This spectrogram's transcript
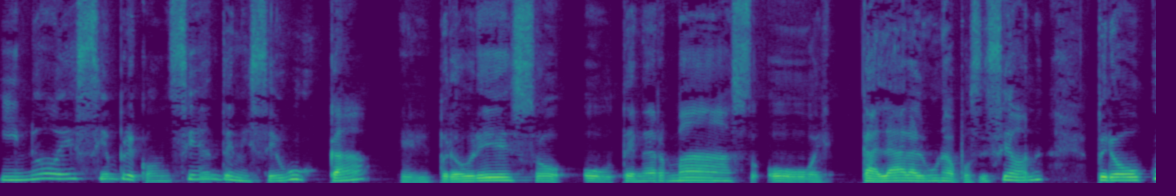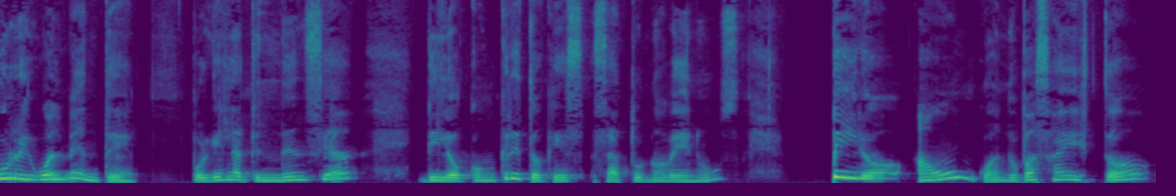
y no es siempre consciente ni se busca el progreso o tener más o escalar alguna posición, pero ocurre igualmente, porque es la tendencia de lo concreto que es Saturno-Venus, pero aun cuando pasa esto,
